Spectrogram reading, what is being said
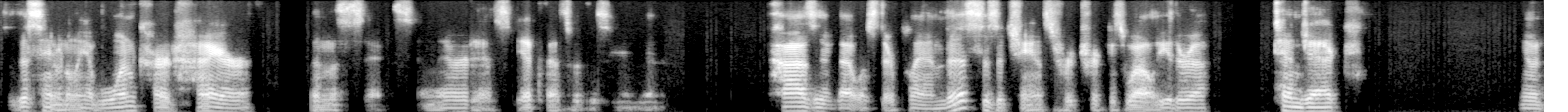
So this hand would only have one card higher than the six. And there it is. Yep, that's what this hand did. Positive that was their plan. This is a chance for a trick as well. Either a 10 jack, you know,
